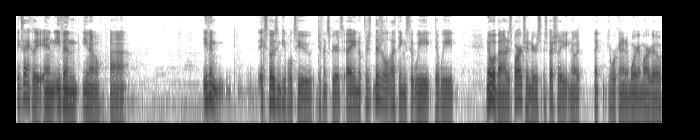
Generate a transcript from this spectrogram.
Exactly, and even you know, uh, even exposing people to different spirits. I know there's there's a lot of things that we that we know about as bartenders, especially you know, like you're working at Amor y Amargo.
